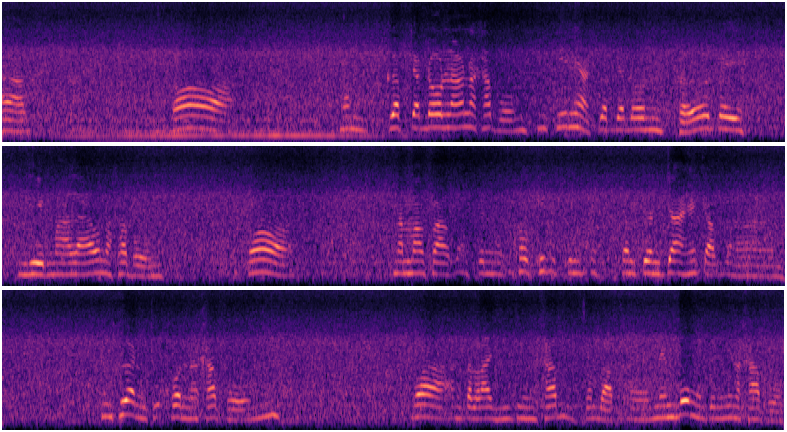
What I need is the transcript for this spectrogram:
ครับก็ มันเกือบจะโดนแล้วนะครับ ผมเมื่อกี้เนี่ยเกือบจะโดนเผลอไปหยิบมาแล้วนะครับ ผม ก็นำมาฝากเป็นข้อคิดเป็นคำเตือนใจให้กับเพื่อนๆทุกคนนะครับ ผมว่าอันตรายจริงๆครับสำหรับเมมบุ้งตัวนี้นะครับผม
